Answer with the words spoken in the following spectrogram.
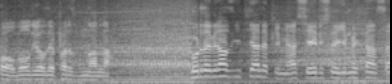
bol bol yol yaparız bunlarla. Burada biraz git gel yapayım ya şehir içine girmektense.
